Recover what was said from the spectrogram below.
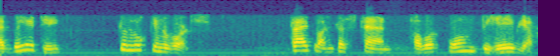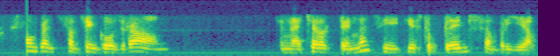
ability to look inwards, try to understand our own behavior. When something goes wrong, natural tendency is to blame somebody else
